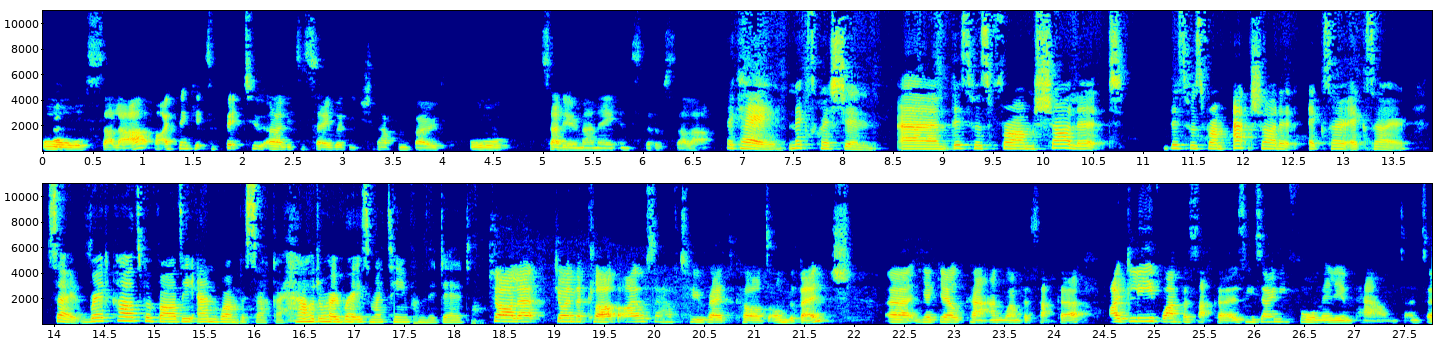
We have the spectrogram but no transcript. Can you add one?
or Salah, but I think it's a bit too early to say whether you should have them both or Sadio Mane instead of Salah. Okay, next question. Um, this was from Charlotte. This was from at Charlotte XOXO. So, red cards for Vardy and Wan-Bissaka. How do I raise my team from the dead? Charlotte, join the club. I also have two red cards on the bench, uh, Jagielka and Wan-Bissaka. I'd leave Wan-Bissaka as he's only four million pounds, and so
